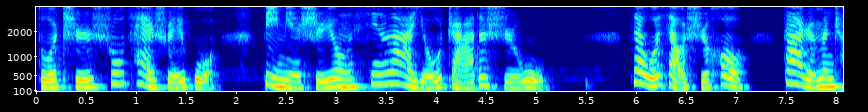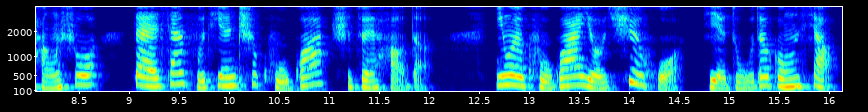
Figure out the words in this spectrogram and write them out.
多吃蔬菜水果，避免食用辛辣油炸的食物。在我小时候，大人们常说，在三伏天吃苦瓜是最好的，因为苦瓜有去火、解毒的功效。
